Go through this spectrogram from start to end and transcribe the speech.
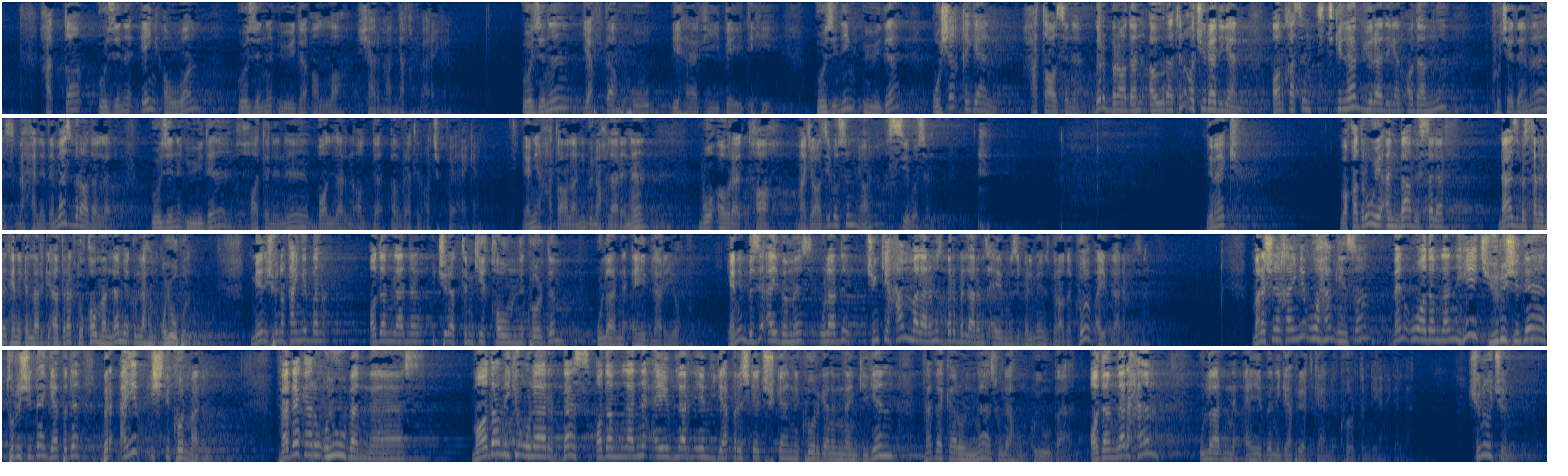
Hatto o'zini eng avval o'zini uyida olloh sharmanda qilib qo'yar ekan. O'zini yaftahu biha fi baytihi o'zining uyida o'sha qilgan xatosini bir birodarni avratini ochib yuradigan orqasini titkilab yuradigan odamni ko'chada emas mahallada emas birodarlar. O'zini uyida xotinini bolalarini oldida avratini ochib qo'yar ekan. Ya'ni xatolarni gunohlarini bu avrat xoh majoziy bo'lsin yo hissiy bo'lsin. Demak ba'zi bir salaf aytgan ekanlarki men shunaqangi bir odamlarni uchratdimki qavmni ko'rdim ularni ayblari yo'q. Ya'ni bizni aybimiz ularni chunki hammalarimiz bir birlarimizni aybimizni bilmaymiz birodar ko'p ayblarimizni. Mana shunaqangi u ham inson men u odamlarni hech yurishida turishida gapida bir ayb ishni ko'rmadim. Modomiki ular bas odamlarni ayblarini endi gapirishga tushganini ko'rganimdan keyin odamlar ham ularni aybini gapirayotganini ko'rdim degan ekanlar. Shuning uchun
